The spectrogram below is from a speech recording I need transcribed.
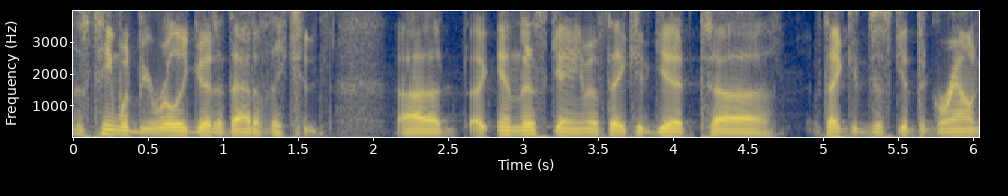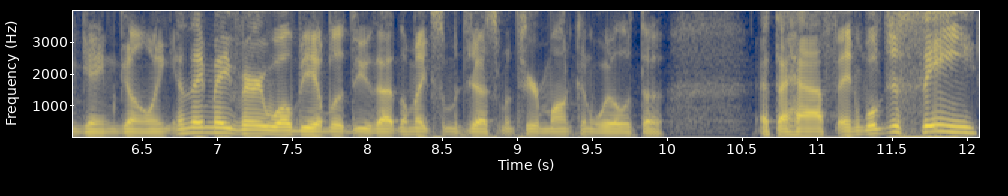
this team would be really good at that if they could uh, in this game if they could get uh, if they could just get the ground game going, and they may very well be able to do that. They'll make some adjustments here. Monken will at the at the half, and we'll just see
